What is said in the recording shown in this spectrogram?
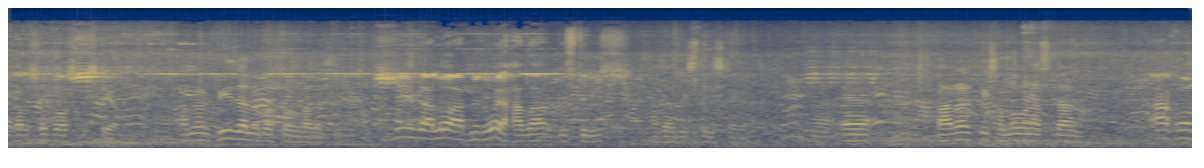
এগারোশো দশ বিশ টাকা। আপনার বীজ আলুর বর্তমান বাজার বীজ আলু আপনার ওই হাজার বিশ তিরিশ। হাজার বিশ তিরিশ টাকা। বাড়ার কি সম্ভাবনা আছে দাম? এখন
